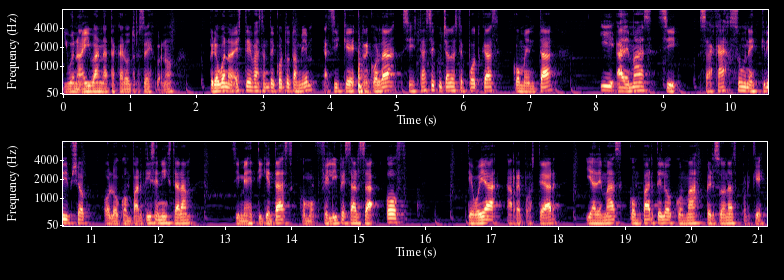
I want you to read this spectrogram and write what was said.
Y bueno, ahí van a atacar otro sesgo, ¿no? Pero bueno, este es bastante corto también, así que recordá, si estás escuchando este podcast, comenta y además si sacas un screenshot o lo compartís en Instagram, si me etiquetas como Felipe Zarza Off, te voy a, repostear y además compártelo con más personas porque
